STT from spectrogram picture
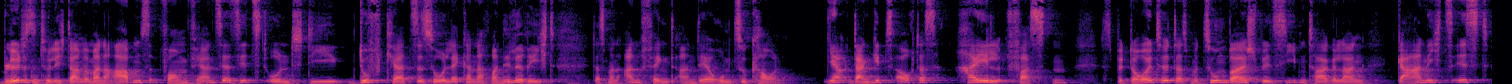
Blöd ist natürlich dann, wenn man abends vorm Fernseher sitzt und die Duftkerze so lecker nach Vanille riecht, dass man anfängt, an der rumzukauen. Ja, dann gibt es auch das Heilfasten. Das bedeutet, dass man zum Beispiel sieben Tage lang gar nichts isst,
